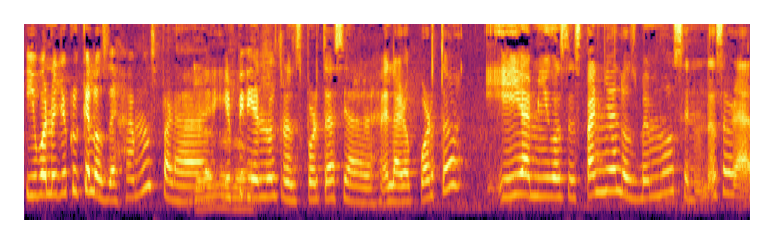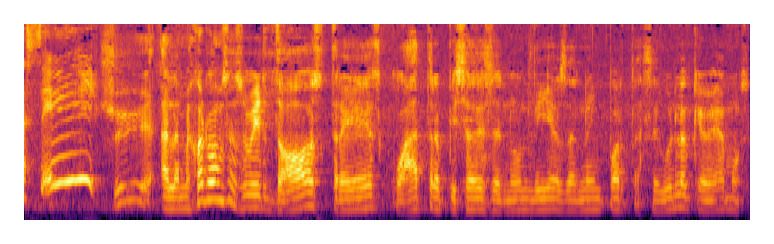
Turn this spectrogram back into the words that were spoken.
Y bueno, yo creo que los dejamos para ir vamos. pidiendo el transporte hacia el aeropuerto. Y amigos de España, los vemos en unas horas. Sí. Sí, a lo mejor vamos a subir dos, tres, cuatro episodios en un día, o sea, no importa, según lo que veamos.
